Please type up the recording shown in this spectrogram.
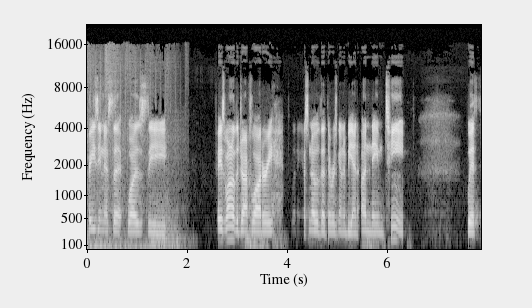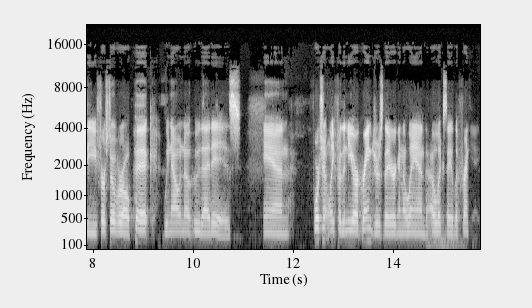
craziness that was the phase one of the draft lottery, letting us know that there was going to be an unnamed team with the first overall pick. We now know who that is, and fortunately for the New York Rangers, they are going to land Alexei Lafreniere.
